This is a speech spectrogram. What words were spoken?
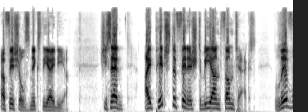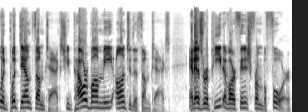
officials nixed the idea. She said, I pitched the finish to be on thumbtacks. Liv would put down thumbtacks. She'd powerbomb me onto the thumbtacks. And as a repeat of our finish from before,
